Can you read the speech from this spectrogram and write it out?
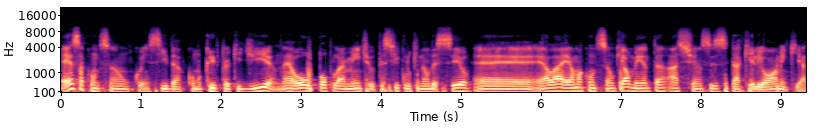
Essa condição conhecida como criptorquidia, né, ou popularmente o testículo que não desceu, é, ela é uma condição que aumenta as chances daquele homem que a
